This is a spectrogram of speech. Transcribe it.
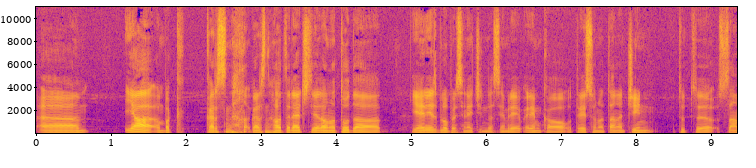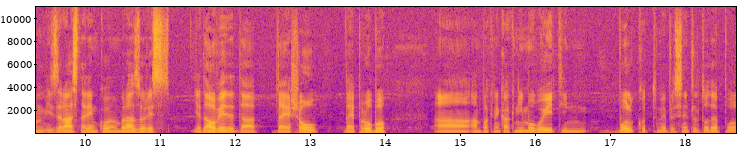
Um, ja, ampak kar sem, kar sem hotel reči, je ravno to, da je res bilo presenečen, da se je Re- Remko otresel na ta način. Tudi uh, sam izraz na Remkovem obrazu res je dal vedeti, da, da je šel, da je probo, uh, ampak nekako ni mogel iti. In bolj kot me je presenetilo to, da je, pol,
